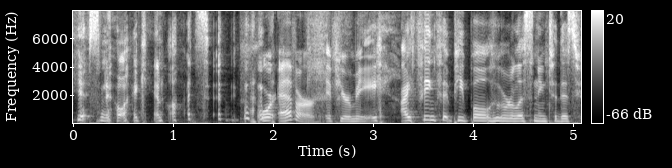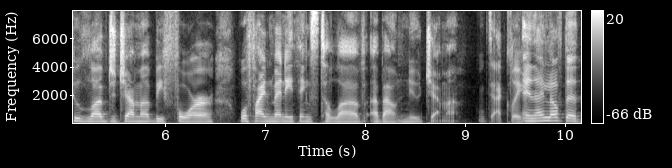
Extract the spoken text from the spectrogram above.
yes, no, I cannot. or ever, if you're me. I think that people who are listening to this who loved Gemma before will find many things to love about new Gemma. Exactly. And I love that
